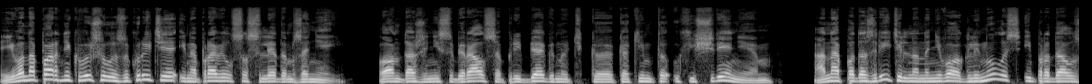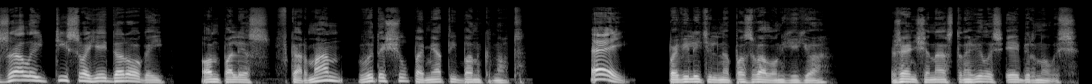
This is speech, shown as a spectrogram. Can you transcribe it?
Его напарник вышел из укрытия и направился следом за ней. Он даже не собирался прибегнуть к каким-то ухищрениям. Она подозрительно на него оглянулась и продолжала идти своей дорогой. Он полез в карман, вытащил помятый банкнот. «Эй!» — повелительно позвал он ее. Женщина остановилась и обернулась.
